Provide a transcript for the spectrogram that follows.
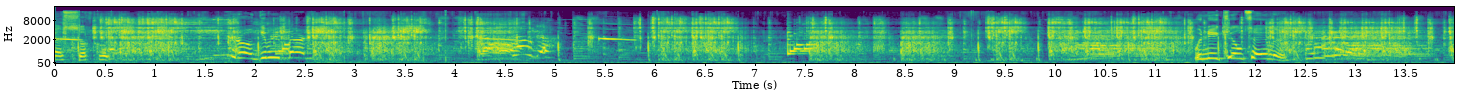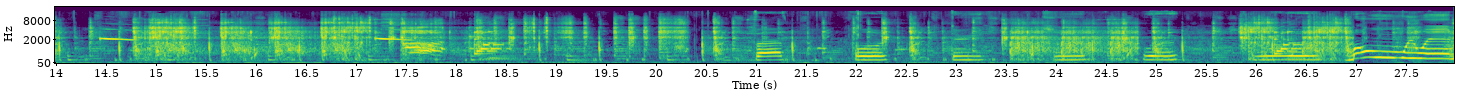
Yes, sucker. No, give me back. We need to kill Taylor. Five, four, three, two, one, zero. Boom! We win.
